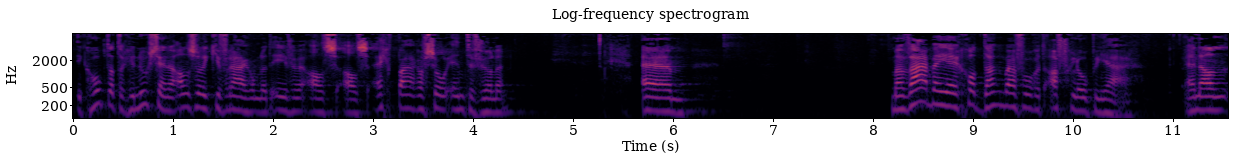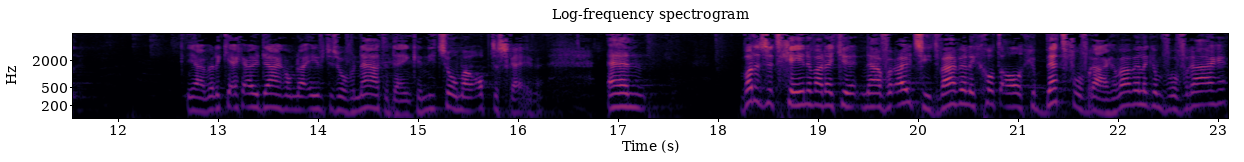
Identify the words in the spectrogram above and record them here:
ik, hoop dat er genoeg zijn. Anders wil ik je vragen om dat even als, als echtpaar of zo in te vullen. Um, maar waar ben jij God dankbaar voor het afgelopen jaar? En dan ja, wil ik je echt uitdagen om daar eventjes over na te denken. Niet zomaar op te schrijven. En wat is hetgene waar dat je naar vooruit ziet? Waar wil ik God al gebed voor vragen? Waar wil ik hem voor vragen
